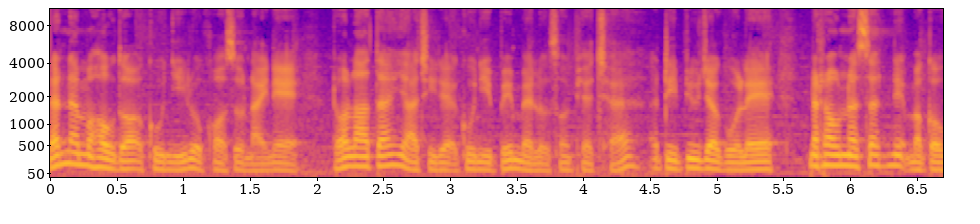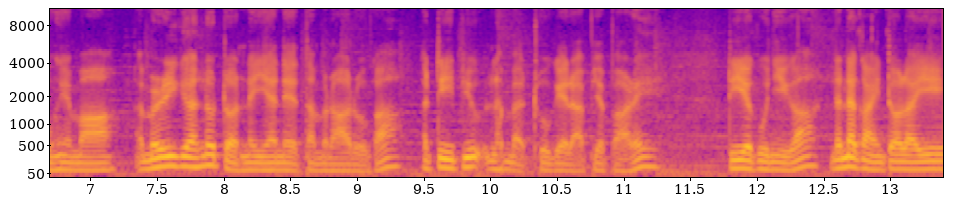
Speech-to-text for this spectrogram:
လက်နက်မဟုတ်သောအကူအညီလို့ခေါ်ဆိုနိုင်တဲ့ဒေါ်လာတန်းရာချီတဲ့အကူအညီပေးမယ်လို့ဆုံးဖြတ်ချက်အတည်ပြုချက်ကိုလည်း2022မကုန်ခင်မှာအမေရိကန်လွှတ်တော်နှစ်ရက်နဲ့သမ္မတတို့ကအတည်ပြုလက်မှတ်ထိုးခဲ့တာဖြစ်ပါတယ်။ဒီအကူအညီကလက်နက်ကင်ဒေါ်လာရေး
